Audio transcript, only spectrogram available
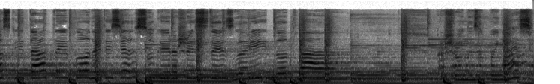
розквітати, плодитися, суки, рашисти, згоріть дотла. Прошу, не зупиняйся,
